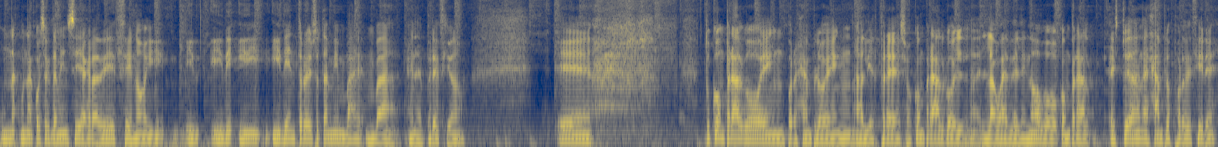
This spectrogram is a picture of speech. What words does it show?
una, cosa que también se agradece, ¿no? Y, y, dentro de eso también va, va en el precio, ¿no? Eh, tú compras algo en, por ejemplo, en AliExpress o compras algo en la web de Lenovo o compras... Estoy dando ejemplos por decir, ¿eh?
